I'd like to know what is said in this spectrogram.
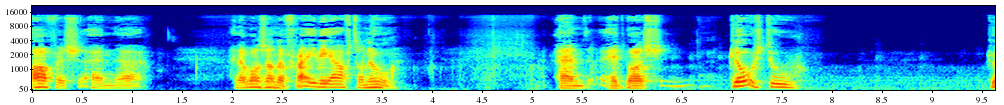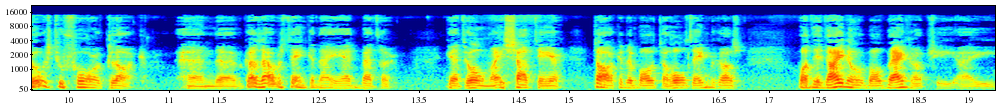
office, and uh, and it was on a Friday afternoon, and it was close to close to four o'clock. And uh, because I was thinking I had better get home, I sat there talking about the whole thing because what did I know about bankruptcy? I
